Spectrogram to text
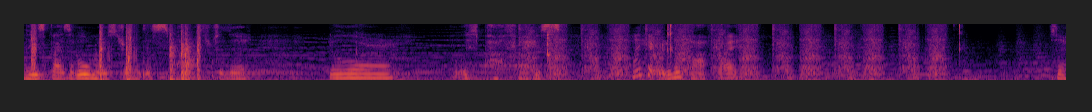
These guys have almost joined this path to the door. All these pathways. Can I get rid of the pathway? So.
